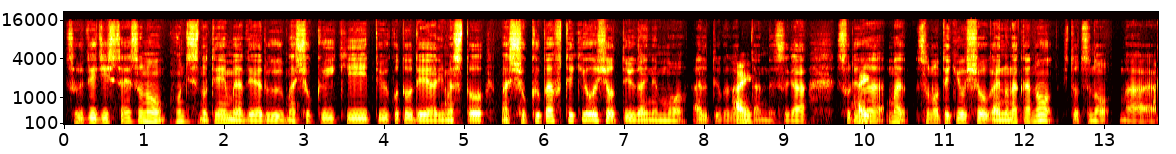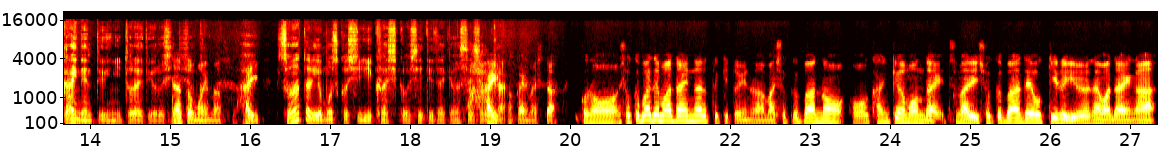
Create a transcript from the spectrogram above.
それで実際その本日のテーマである、まあ、職域ということでありますと、まあ、職場不適応症という概念もあると伺ったんですが、はい、それは、まあ、その適応障害の中の一つの、まあ、概念というふうに捉えてよろしいでしょうか？だと思います。はい。そのあたりをもう少し詳しく教えていただけますでしょうか？はい、わかりました。この職場で話題になるときというのは、まあ、職場の環境問題、つまり職場で起きるいろいろな話題が、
